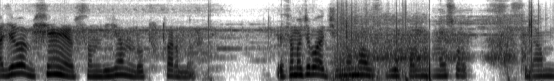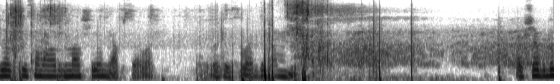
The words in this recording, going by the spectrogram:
Acaba bir şey mi yapsam diyeceğim de o tutar mı? Desem acaba acımamaz diye falan ondan sonra silahımı da yok desem ardından şey mi yapsa var. Başkası var desem mi? Aşağı burada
